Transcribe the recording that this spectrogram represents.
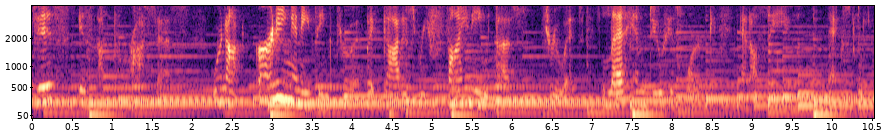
This is a process. We're not earning anything through it, but God is refining us through it. Let Him do His work, and I'll see you next week.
